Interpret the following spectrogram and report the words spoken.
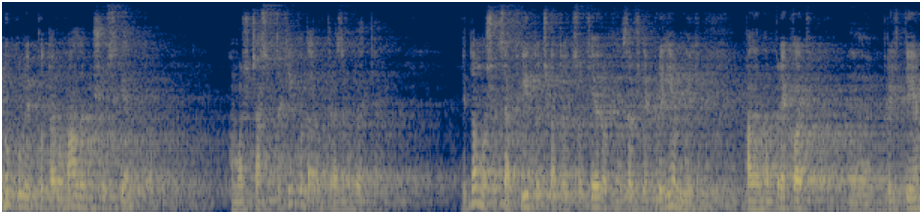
внукові подарували мушу свято. А може часом такий подарок треба зробити? Відомо, що ця квіточка, той цукерок, він завжди приємний. Але, наприклад, е, прийти,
